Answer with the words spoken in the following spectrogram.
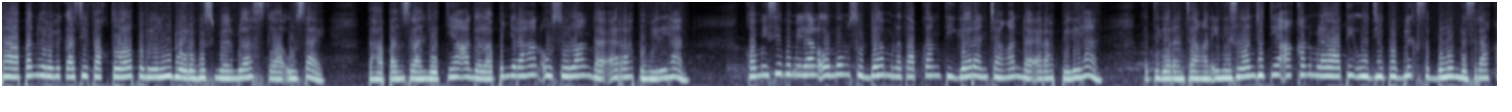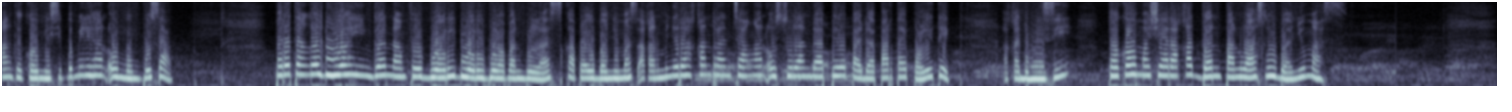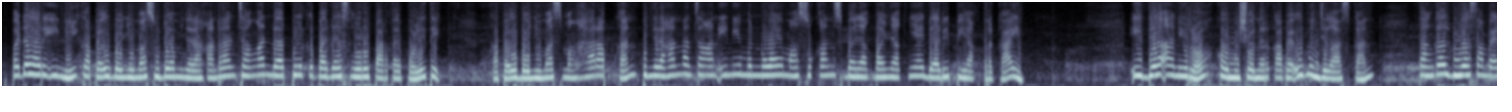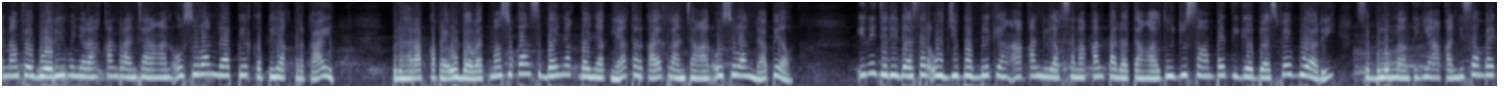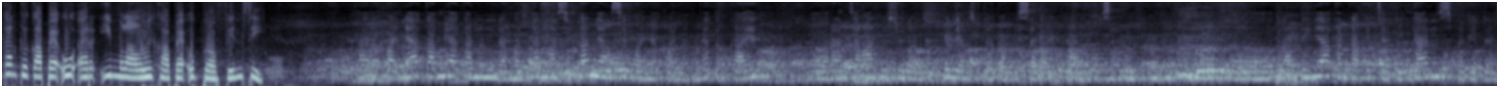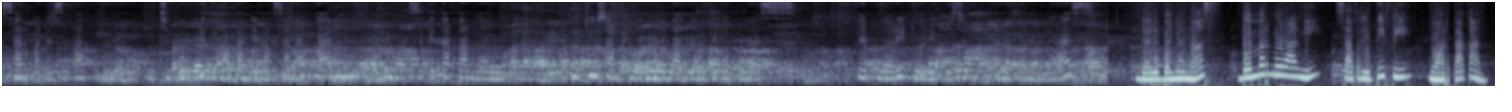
Tahapan verifikasi faktual pemilu 2019 telah usai. Tahapan selanjutnya adalah penyerahan usulan daerah pemilihan. Komisi Pemilihan Umum sudah menetapkan tiga rancangan daerah pilihan. Ketiga rancangan ini selanjutnya akan melewati uji publik sebelum diserahkan ke Komisi Pemilihan Umum Pusat. Pada tanggal 2 hingga 6 Februari 2018, KPU Banyumas akan menyerahkan rancangan usulan dapil pada partai politik, akademisi, tokoh masyarakat, dan Panwaslu Banyumas. Pada hari ini, KPU Banyumas sudah menyerahkan rancangan dapil kepada seluruh partai politik. KPU Banyumas mengharapkan penyerahan rancangan ini menuai masukan sebanyak-banyaknya dari pihak terkait. Ida Aniroh, Komisioner KPU menjelaskan, tanggal 2 sampai 6 Februari menyerahkan rancangan usulan dapil ke pihak terkait. Berharap KPU dapat masukan sebanyak-banyaknya terkait rancangan usulan dapil. Ini jadi dasar uji publik yang akan dilaksanakan pada tanggal 7 sampai 13 Februari sebelum nantinya akan disampaikan ke KPU RI melalui KPU provinsi harapannya kami akan mendapatkan masukan yang sebanyak-banyaknya terkait e, rancangan usulan dapil yang sudah kami sampaikan tersebut. E, nantinya akan kami jadikan sebagai dasar pada saat e, uji publik yang akan dilaksanakan sekitar tanggal 7 sampai dengan tanggal 13 Februari 2018. Dari Banyumas, Damar Nurani, Satelit TV, mewartakan.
